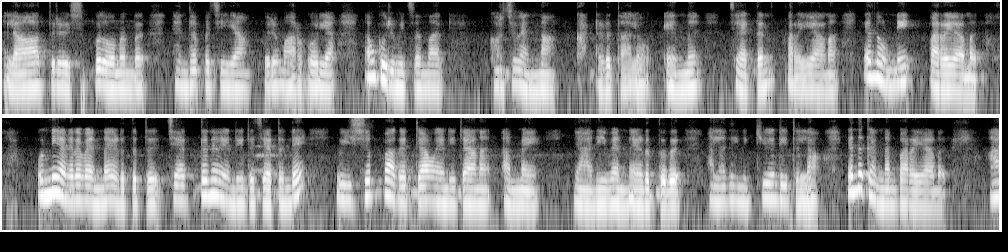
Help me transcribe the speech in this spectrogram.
വല്ലാത്തൊരു വിശപ്പ് തോന്നുന്നുണ്ട്. എന്താപ്പ ചെയ്യുക ചെയ്യാം? ഒരു മാർഗമില്ല നമുക്ക് ഒരുമിച്ച് തന്നാൽ കുറച്ച് വെണ്ണ കട്ടെടുത്താലോ എന്ന് ചേട്ടൻ പറയുകയാണ്. എന്ന് ഉണ്ണി പറയാണ് ഉണ്ണി അങ്ങനെ വെണ്ണ എടുത്തിട്ട് ചേട്ടന് വേണ്ടിയിട്ട് ചേട്ടന്റെ വിശപ്പ് അകറ്റാൻ വേണ്ടിയിട്ടാണ്. അമ്മേ ഞാൻ ഈ വെണ്ണ എടുത്തത്. അല്ലാതെ എനിക്ക് വേണ്ടിയിട്ടല്ല എന്ന് കണ്ണൻ പറയാണ് ആ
